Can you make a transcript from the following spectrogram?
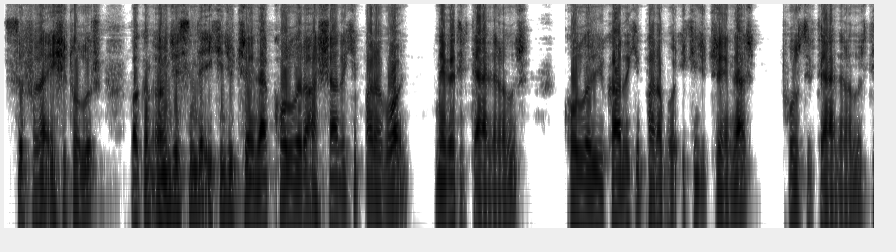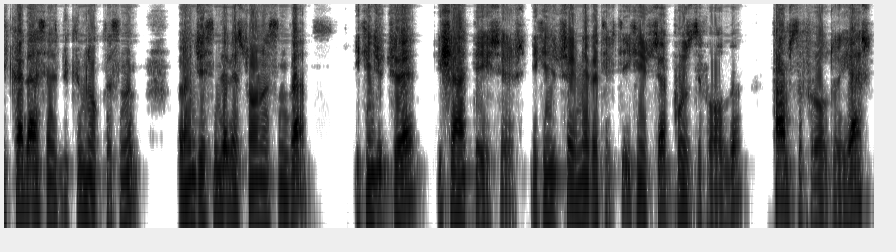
sıfıra eşit olur. Bakın öncesinde ikinci türevler kolları aşağıdaki parabol negatif değerler alır. Kolları yukarıdaki parabol ikinci türevler pozitif değerler alır. Dikkat ederseniz büküm noktasının öncesinde ve sonrasında ikinci türev işaret değiştirir. İkinci türev negatifti, ikinci türev pozitif oldu. Tam sıfır olduğu yer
